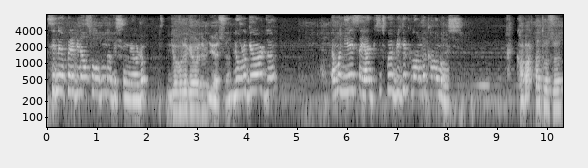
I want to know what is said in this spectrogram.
Sydney Opera binası olduğunu da düşünmüyorum. Louvre'u gördüm diyorsun. Louvre'u gördüm. Ama niyeyse yani hiç böyle bilgi kulağımda kalmamış. Kabartma tozu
